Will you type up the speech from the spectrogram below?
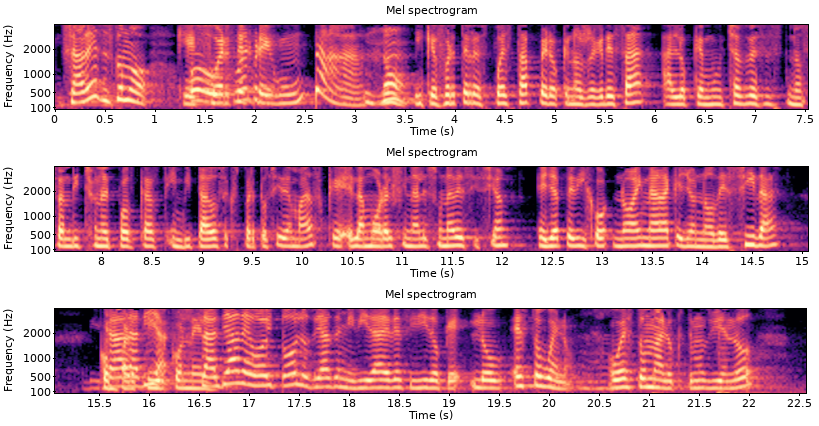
¿Sabes? Es como... Qué oh, fuerte, pregunta. No, y qué fuerte respuesta, pero que nos regresa a lo que muchas veces nos han dicho en el podcast invitados, expertos y demás, que el amor al final es una decisión. Ella te dijo, no hay nada que yo no decida compartir Cada día. con él. O sea, al día de hoy, todos los días de mi vida he decidido que lo, esto bueno o esto malo que estemos viviendo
